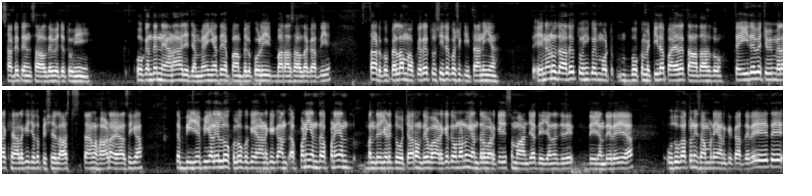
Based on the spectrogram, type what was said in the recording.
ਸਾਢੇ ਤਿੰਨ ਸਾਲ ਦੇ ਵਿੱਚ ਤੁਸੀਂ, ਉਹ ਕਹਿੰਦੇ ਨਿਆਣਾ ਹਜੇ ਜੰਮਿਆ ਹੀ ਆ ਤੇ ਆਪਾਂ ਬਿਲਕੁਲ ਹੀ 12 ਸਾਲ ਦਾ ਕਰ ਦਈਏ। ਤੁਹਾਡੇ ਕੋਲ ਪਹਿਲਾਂ ਮੌਕੇ ਰਹੇ ਤੁਸੀਂ ਤੇ ਕੁਝ ਕੀਤਾ ਨਹੀਂ ਆ। ਤੇ ਇਹਨਾਂ ਨੂੰ ਦੱਸ ਦਿਓ, ਤੁਸੀਂ ਕੋਈ ਮੋਟ- ਬੁੱਕ ਮਿੱਟੀ ਦਾ ਪਾਇਆ ਤੇ ਤਾਂ ਦੱਸ ਦਿਓ। 23 ਦੇ ਵਿੱਚ ਵੀ ਮੇਰਾ ਖਿਆਲ ਕਿ ਜਦੋਂ ਪਿਛਲੇ ਲਾਸਟ ਟਾਈਮ ਹੜ੍ਹ ਆਇਆ ਸੀਗਾ, ਤੇ ਬੀਜੇਪੀ ਵਾਲੇ ਲੁੱਕ ਲੁੱਕ ਕੇ ਆਣ ਕੇ ਅੰਦ- ਆਪਣੀ ਅੰਦਰ ਆਪਣੇ ਅੰਦ- ਬੰਦੇ ਜਿਹੜੇ ਦੋ ਚਾਰ ਹੁੰਦੇ ਵਾੜ ਕੇ ਤੇ ਉਹਨਾਂ ਨੂੰ ਹੀ ਅੰਦਰ ਵੜ ਕੇ ਸਮਾਨ ਜਿਹਾ ਦੇ ਜਾਂਦੇ, ਜਿਹੜੇ ਦੇ ਜਾਂਦੇ ਰਹੇ ਆ। ਉਦੋਂ ਕਾ ਤੋਂ ਨਹੀਂ ਸਾਹਮਣੇ ਆਣ ਕੇ ਕਰਦੇ ਰਹੇ, ਇਹ ਤੇ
